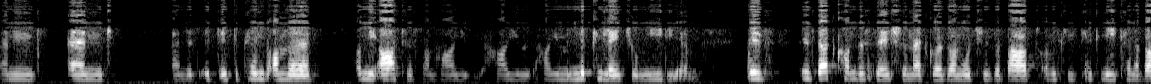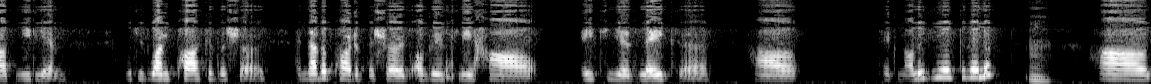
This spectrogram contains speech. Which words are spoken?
and and and it, it, it depends on the on the artist on how you how you how you manipulate your medium. There's there's that conversation that goes on, which is about obviously technique and about medium, which is one part of the show. Another part of the show is obviously how 80 years later, how technology has developed, mm. how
